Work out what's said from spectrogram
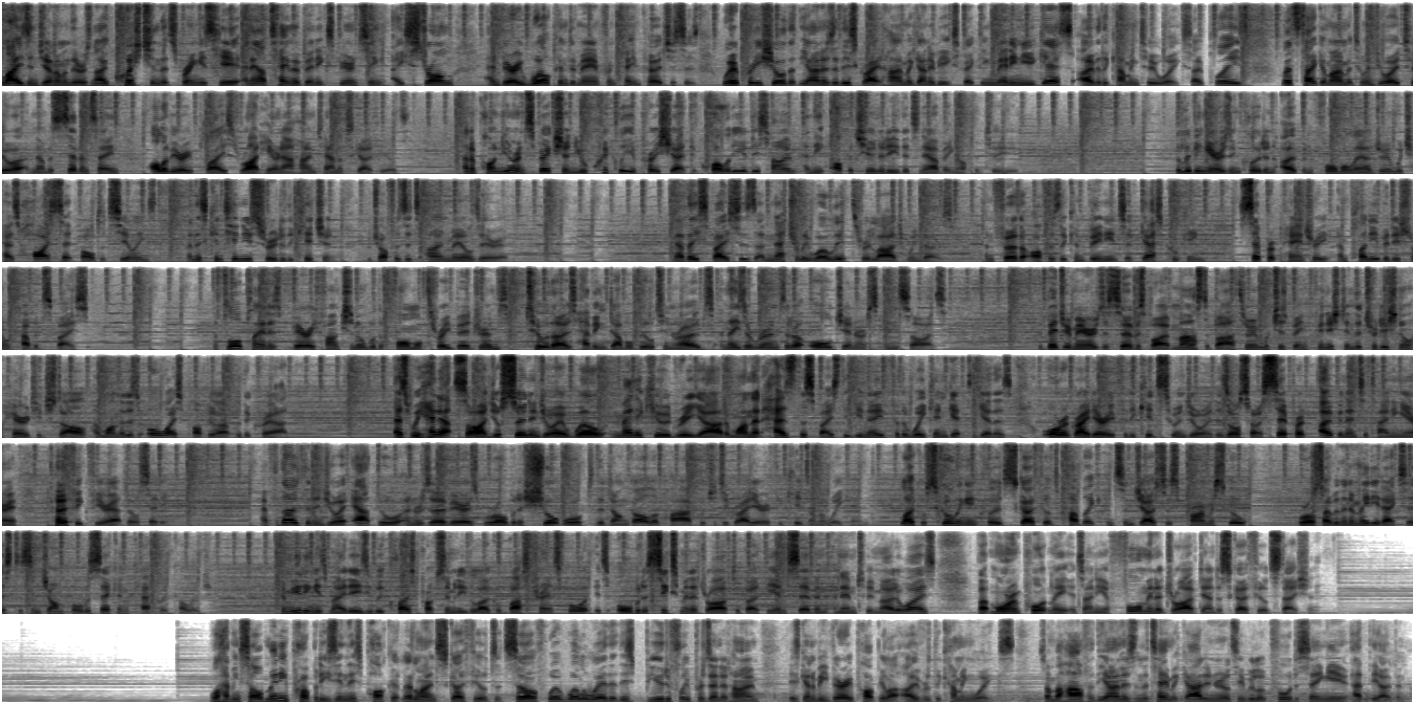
Ladies and gentlemen, there is no question that spring is here and our team have been experiencing a strong and very welcome demand from keen purchasers. We're pretty sure that the owners of this great home are going to be expecting many new guests over the coming two weeks. So please, let's take a moment to enjoy a tour of number 17 Oliveri Place right here in our hometown of Schofields. And upon your inspection, you'll quickly appreciate the quality of this home and the opportunity that's now being offered to you. The living areas include an open formal lounge room which has high set vaulted ceilings and this continues through to the kitchen which offers its own meals area. Now these spaces are naturally well lit through large windows and further offers the convenience of gas cooking, separate pantry and plenty of additional cupboard space. The floor plan is very functional with a formal three bedrooms, two of those having double built-in robes and these are rooms that are all generous in size. The bedroom areas are serviced by a master bathroom which has been finished in the traditional heritage style and one that is always popular with the crowd. As we head outside you'll soon enjoy a well manicured rear yard and one that has the space that you need for the weekend get-togethers or a great area for the kids to enjoy. There's also a separate open entertaining area perfect for your outdoor setting. And for those that enjoy outdoor and reserve areas, we're all but a short walk to the Dongola Park, which is a great area for kids on the weekend. Local schooling includes Schofields Public and St Joseph's Primary School. We're also within immediate access to St John Paul II Catholic College. Commuting is made easy with close proximity to local bus transport. It's all but a six minute drive to both the M7 and M2 motorways, but more importantly, it's only a four minute drive down to Schofield Station. Well, having sold many properties in this pocket, let alone Schofields itself, we're well aware that this beautifully presented home is going to be very popular over the coming weeks. So on behalf of the owners and the team at Guardian Realty, we look forward to seeing you at the open.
